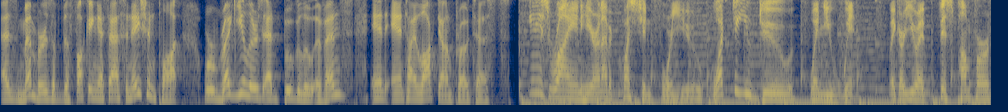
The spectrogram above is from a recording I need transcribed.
As members of the fucking assassination plot were regulars at Boogaloo events and anti lockdown protests. It is Ryan here, and I have a question for you. What do you do when you win? Like, are you a fist pumper?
